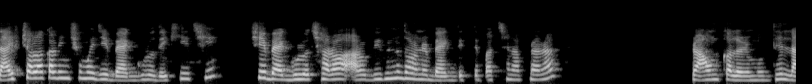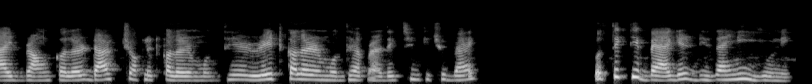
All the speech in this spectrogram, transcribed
লাইভ চলাকালীন সময় যে ব্যাগগুলো দেখিয়েছি সেই ব্যাগগুলো ছাড়াও আরও বিভিন্ন ধরনের ব্যাগ দেখতে পাচ্ছেন আপনারা। ব্রাউন কালারের মধ্যে light brown colour dark chocolate কালারের মধ্যে রেড কালারের মধ্যে আপনারা দেখছেন কিছু ব্যাগ প্রত্যেকটি ব্যাগের ডিজাইনই ইউনিক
